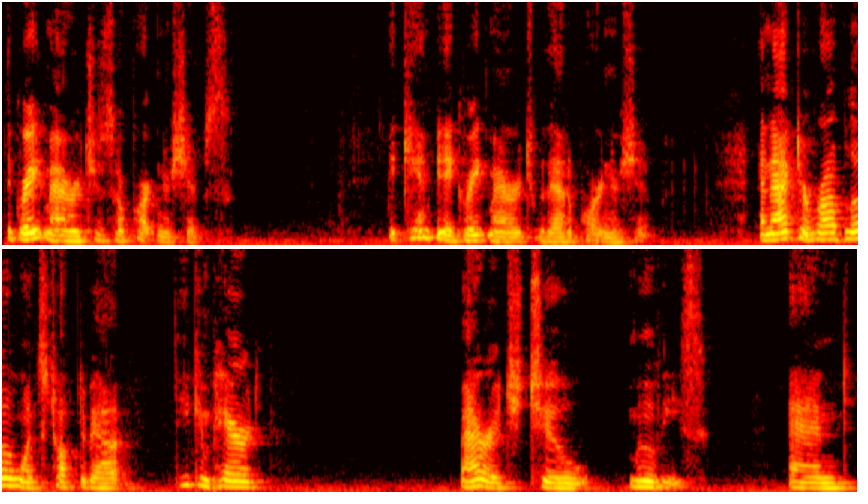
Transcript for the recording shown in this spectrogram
The great marriages are partnerships. It can't be a great marriage without a partnership. And actor Rob Lowe once talked about, he compared marriage to movies. And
